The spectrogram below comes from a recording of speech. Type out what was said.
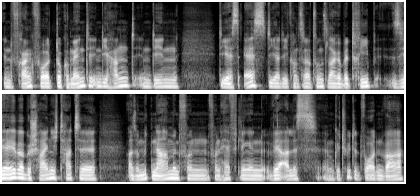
in Frankfurt Dokumente in die Hand, in denen die SS, die ja die Konzentrationslager betrieb, selber bescheinigt hatte, also mit Namen von, von Häftlingen, wer alles ähm, getötet worden war,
